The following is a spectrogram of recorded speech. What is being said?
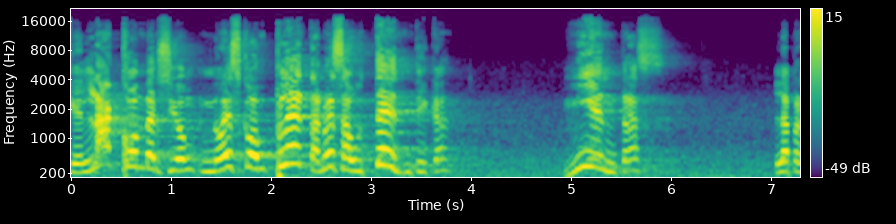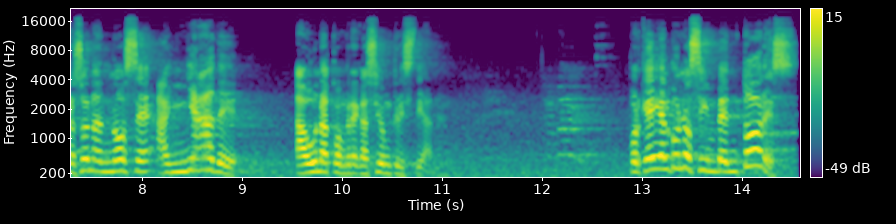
que la conversión no es completa, no es auténtica, mientras la persona no se añade a una congregación cristiana. Porque hay algunos inventores,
